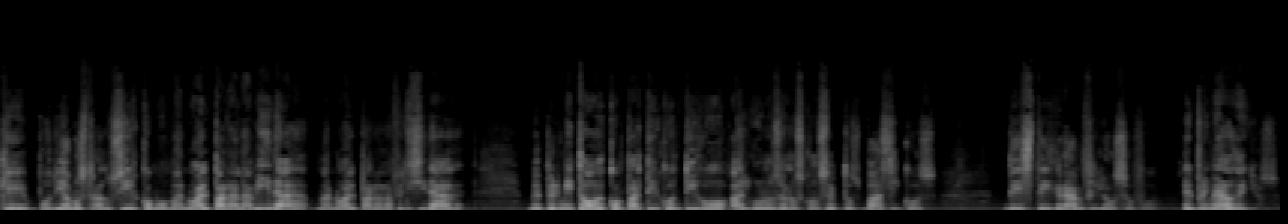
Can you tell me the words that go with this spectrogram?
que podríamos traducir como manual para la vida, manual para la felicidad, me permito hoy compartir contigo algunos de los conceptos básicos de este gran filósofo. El primero de ellos.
